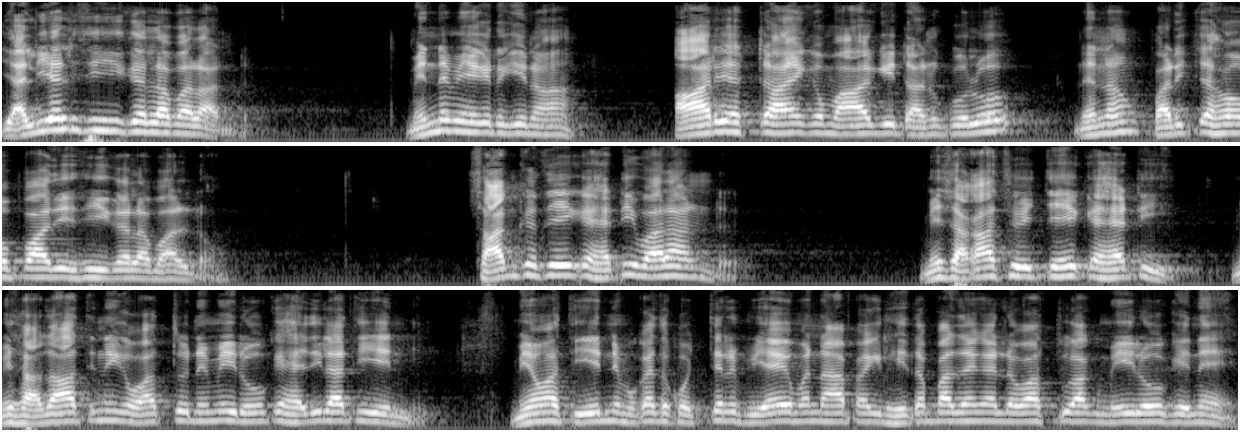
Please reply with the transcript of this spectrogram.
යලි යලි සිහි කරලා බලන්න. මෙන්න මේකට කියනවා ආර්ය අෂ්ටාංගික මාර්ගයට අනුකූලව නැනම් පරිච්ඡසමුපාදී සිහි කරලා බලනවා. සංකතයක හැටි බලන්න. මේ සකස් වෙච්ච එක හැටි මේ සදාතනික වස්තු නෙමෙයි ලෝකේ හැදිලා තියෙන්නේ. මේවා තියෙන්නේ මොකද කොච්චර ප්‍රියයි මනාපයි හිත බඳගන්න වස්තුවක් මේ ලෝකේ නැහැ.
